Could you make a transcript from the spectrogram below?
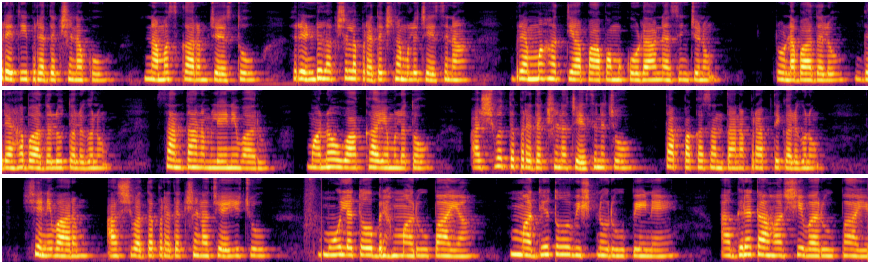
ప్రతి ప్రదక్షిణకు నమస్కారం చేస్తూ రెండు లక్షల ప్రదక్షిణములు చేసిన బ్రహ్మహత్య పాపము కూడా నశించును. రుణబాధలు గ్రహబాధలు తొలగును. సంతానం లేనివారు మనోవాక్కాయములతో అశ్వత్థ ప్రదక్షిణ చేసినచో తప్పక సంతాన ప్రాప్తి కలుగును. శనివారం అశ్వత్థ ప్రదక్షిణ చేయుచు. మూలతో బ్రహ్మరూపాయ మధ్యతో విష్ణురూపేణే అగ్రత శివరూపాయ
